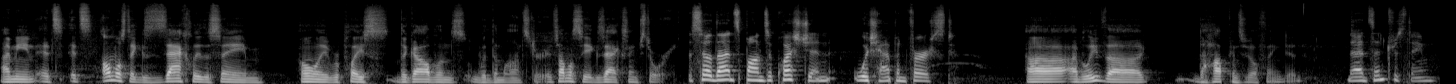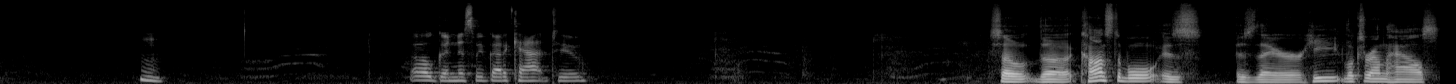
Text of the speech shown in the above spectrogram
I mean, it's it's almost exactly the same only replace the goblins with the monster. It's almost the exact same story. So that spawns a question which happened first? Uh, I believe the the Hopkinsville thing did. That's interesting. Hmm. Oh, goodness, we've got a cat too. So the constable is is there. He looks around the house.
